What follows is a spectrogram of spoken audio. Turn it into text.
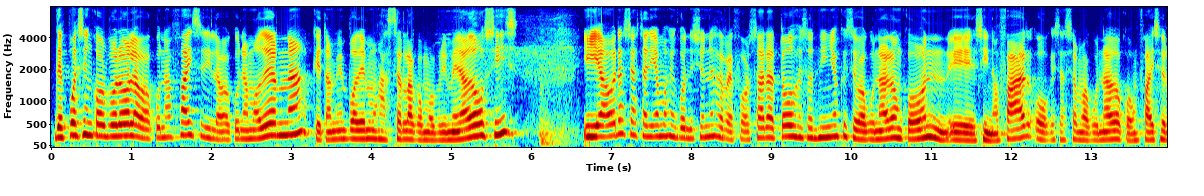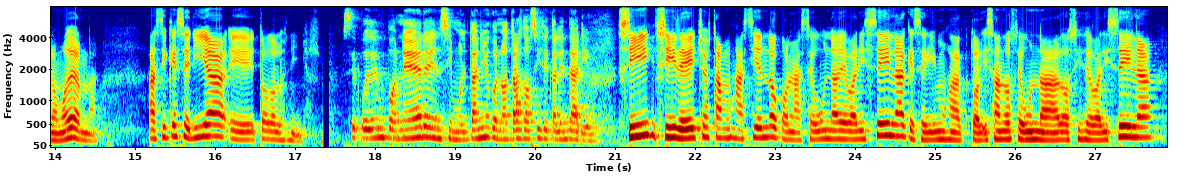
Después se incorporó la vacuna Pfizer y la vacuna Moderna, que también podemos hacerla como primera dosis. Y ahora ya estaríamos en condiciones de reforzar a todos esos niños que se vacunaron con eh, Sinopharm o que se hayan vacunado con Pfizer o Moderna. Así que sería eh, todos los niños. ¿Se pueden poner en simultáneo con otras dosis de calendario? Sí, sí, de hecho estamos haciendo con la segunda de varicela, que seguimos actualizando segunda dosis de varicela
